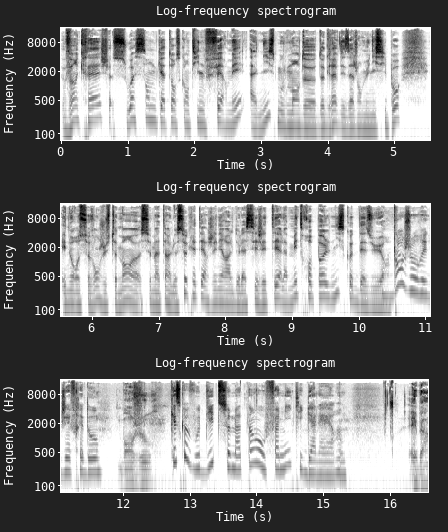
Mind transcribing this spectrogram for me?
20 crèches, 74 cantines fermées à Nice, mouvement de, de grève des agents municipaux. Et nous recevons justement ce matin le secrétaire général de la CGT à la métropole Nice-Côte d'Azur. Bonjour Hugues Geffredo. Bonjour. Qu'est-ce que vous dites ce matin aux familles qui galèrent? Eh ben,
